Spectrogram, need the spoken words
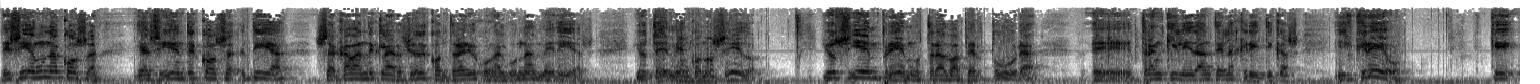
decían una cosa y al siguiente día sacaban declaraciones contrarias con algunas medidas. Y ustedes me han conocido. Yo siempre he mostrado apertura, eh, tranquilidad ante las críticas y creo que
